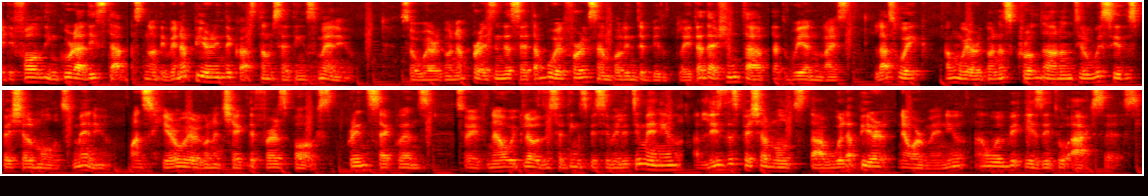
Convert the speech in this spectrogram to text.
By default, in Cura this tab does not even appear in the custom settings menu. So we are gonna press in the setup wheel, for example in the build plate adhesion tab that we analyzed last week and we are gonna scroll down until we see the special modes menu. Once here we are gonna check the first box, print sequence, so if now we close the settings visibility menu, at least the special modes tab will appear in our menu and will be easy to access.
